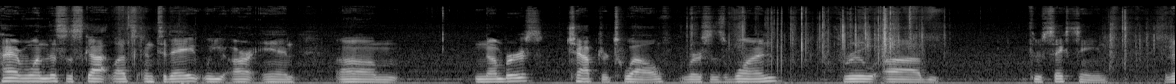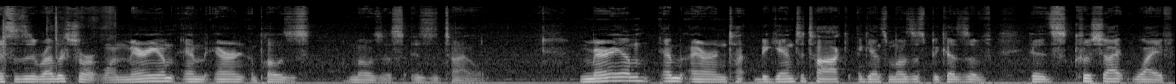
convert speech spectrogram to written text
Hi everyone, this is Scott Lutz, and today we are in um, Numbers chapter 12, verses 1 through um, through 16. This is a rather short one. Miriam and Aaron oppose Moses is the title. Miriam and Aaron t- began to talk against Moses because of his Cushite wife,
